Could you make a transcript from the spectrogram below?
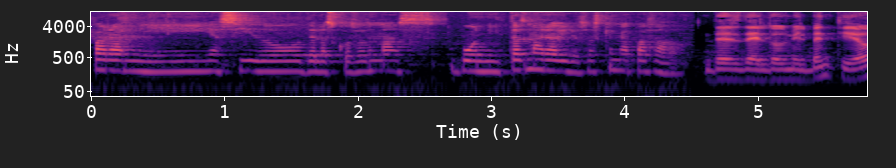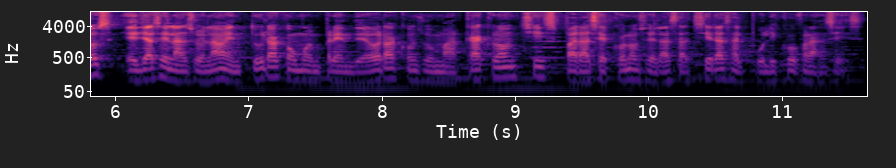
para mí ha sido de las cosas más bonitas, maravillosas que me ha pasado. Desde el 2022, ella se lanzó en la aventura como emprendedora con su marca Crunchies para hacer conocer las achiras al público francés.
